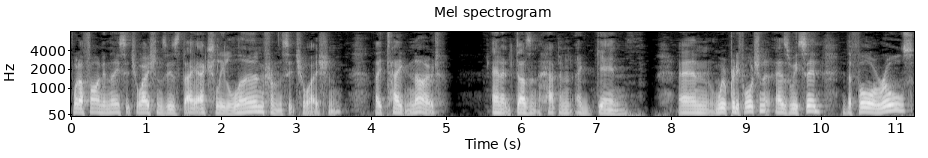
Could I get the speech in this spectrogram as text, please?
what I find in these situations is they actually learn from the situation, they take note, and it doesn't happen again. And we're pretty fortunate, as we said, the four rules.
